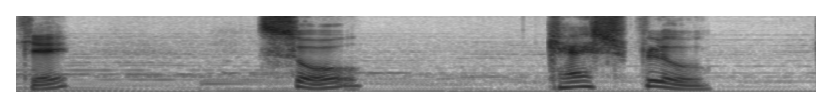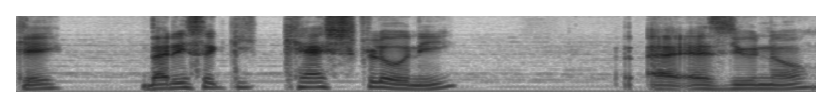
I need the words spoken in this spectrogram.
Okay. So, cash flow. Okay. Dari segi cash flow ni, uh, as you know,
